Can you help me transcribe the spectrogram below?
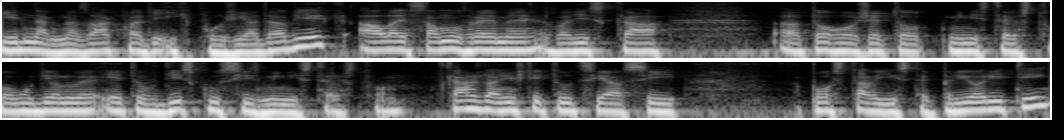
jednak na základe ich požiadaviek, ale samozrejme z hľadiska e, toho, že to ministerstvo udeluje, je to v diskusii s ministerstvom. Každá inštitúcia si postaví isté priority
